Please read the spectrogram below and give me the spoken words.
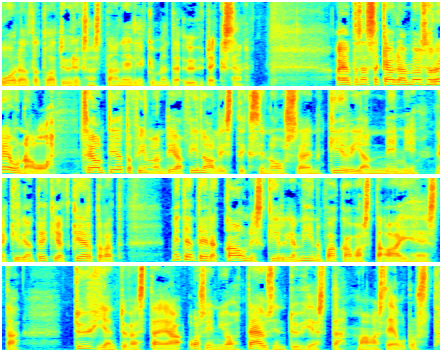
vuodelta 1949. Ajantasassa käydään myös reunalla. Se on Tieto Finlandia finalistiksi nousseen kirjan nimi ja kirjan tekijät kertovat, miten tehdä kaunis kirja niin vakavasta aiheesta, tyhjentyvästä ja osin jo täysin tyhjästä maaseudusta.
